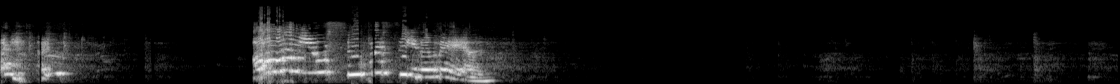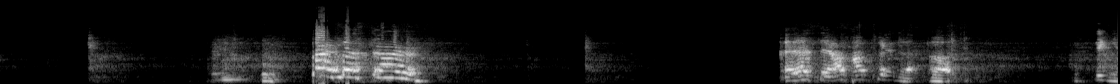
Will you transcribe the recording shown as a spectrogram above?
Hey, hey. Oh, you Super Cena man! Spinebuster! And that's it. I'm, I'm putting a uh, thing on you.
